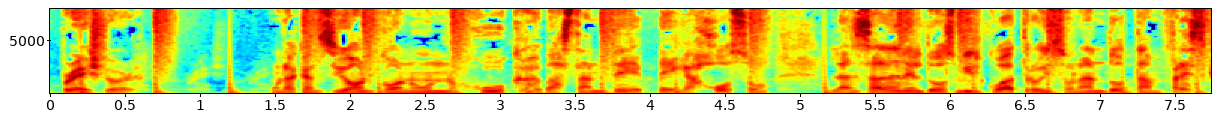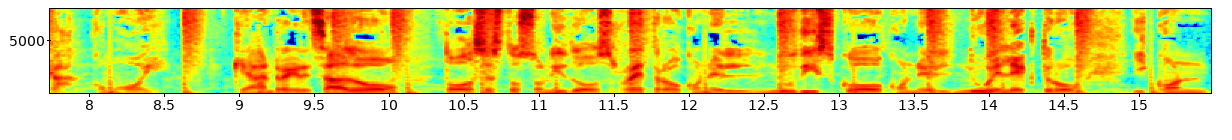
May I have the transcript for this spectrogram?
Pressure. Una canción con un hook bastante pegajoso, lanzada en el 2004 y sonando tan fresca como hoy. Que han regresado todos estos sonidos retro con el nu disco, con el nu electro y con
